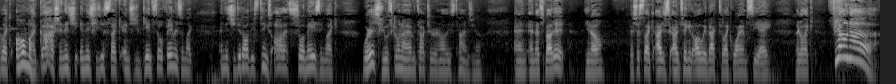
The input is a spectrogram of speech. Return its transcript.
like, oh my gosh, and then she and then she just like and she became so famous and like, and then she did all these things. Oh, that's so amazing! Like, where is she? What's going on? I haven't talked to her in all these times, you know. And and that's about it. You know, it's just like I just I'm taking it all the way back to like YMCA. And I go like Fiona,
